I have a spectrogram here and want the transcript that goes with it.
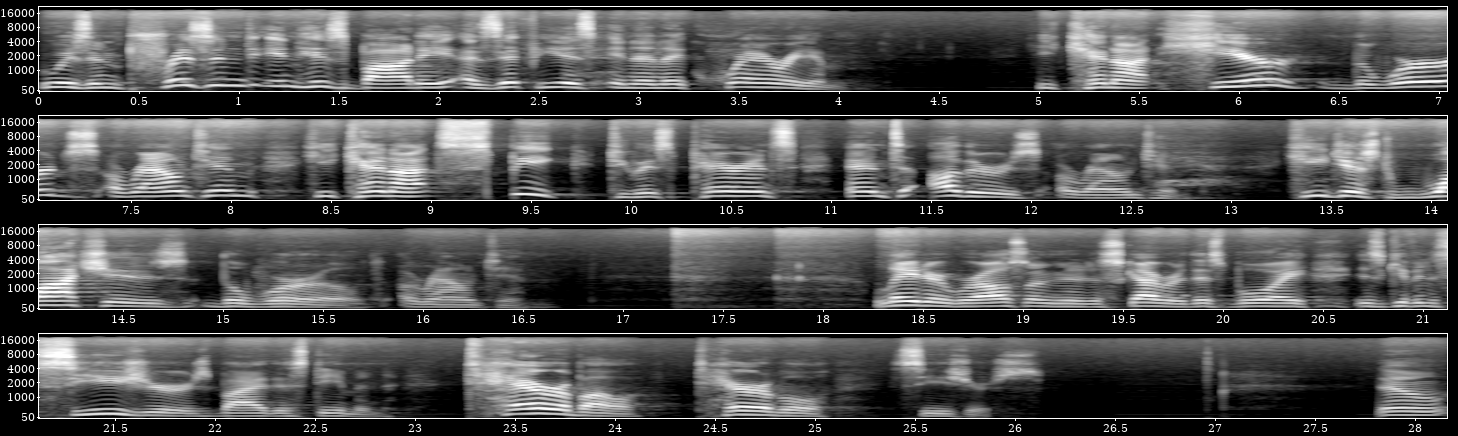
who is imprisoned in his body as if he is in an aquarium. He cannot hear the words around him. He cannot speak to his parents and to others around him. He just watches the world around him. Later, we're also going to discover this boy is given seizures by this demon. Terrible, terrible seizures. Now,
